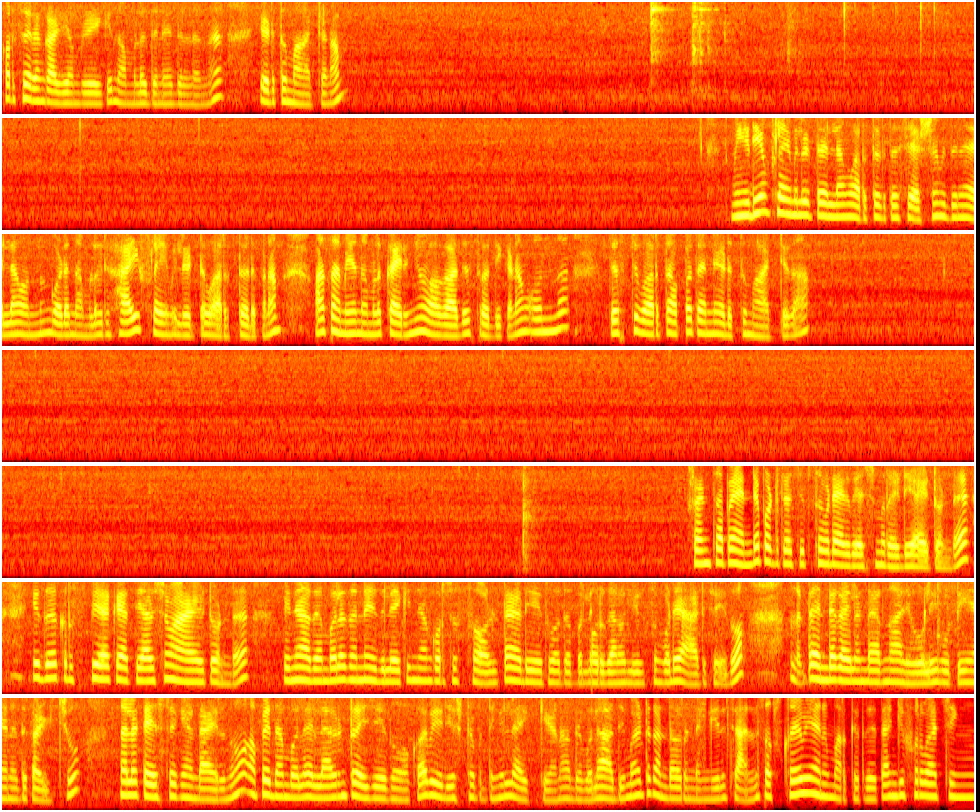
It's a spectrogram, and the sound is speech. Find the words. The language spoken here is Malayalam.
കുറച്ച് നേരം കഴിയുമ്പോഴേക്കും നമ്മൾ ഇതിനെ ഇതിൽ നിന്ന് എടുത്തു മാറ്റണം. മീഡിയം ഫ്ലെയിമിലിട്ട് എല്ലാം വറുത്തെടുത്ത ശേഷം ഇതിനെല്ലാം ഒന്നും കൂടെ നമ്മളൊരു ഹൈ ഫ്ലെയിമിലിട്ട് വറുത്തെടുക്കണം. ആ സമയം നമ്മൾ കരിഞ്ഞു പോകാതെ ശ്രദ്ധിക്കണം. ഒന്ന് ജസ്റ്റ് വറുത്ത് അപ്പം തന്നെ എടുത്തു മാറ്റുക. ഫ്രണ്ട്സ് അപ്പോൾ എന്റെ പൊട്ടറ്റോ ചിപ്സ് ഇവിടെ ഏകദേശം റെഡി ആയിട്ടുണ്ട്. ഇത് ക്രിസ്പിയൊക്കെ അത്യാവശ്യമായിട്ടുണ്ട്. പിന്നെ അതേപോലെ തന്നെ ഇതിലേക്ക് ഞാൻ കുറച്ച് സോൾട്ട് ആഡ് ചെയ്തു അതേപോലെ ഓർഗാനോ ലീവ്സും കൂടി ആഡ് ചെയ്തു. എന്നിട്ട് എന്റെ കയ്യിലുണ്ടായിരുന്ന അലോളി കൂട്ടി ഞാനത് കഴിച്ചു. നല്ല ടേസ്റ്റൊക്കെ ഉണ്ടായിരുന്നു. അപ്പോൾ ഇതേപോലെ എല്ലാവരും ട്രൈ ചെയ്ത് നോക്കുക. വീഡിയോ ഇഷ്ടപ്പെട്ടെങ്കിൽ ലൈക്ക് ചെയ്യണം. അതേപോലെ ആദ്യമായിട്ട് കണ്ടവരുണ്ടെങ്കിൽ ചാനൽ സബ്സ്ക്രൈബ് ചെയ്യാനും മറക്കരുത്. Thank for watching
